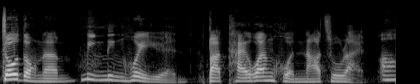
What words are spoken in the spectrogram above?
周董呢命令会员把台湾魂拿出来。哦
